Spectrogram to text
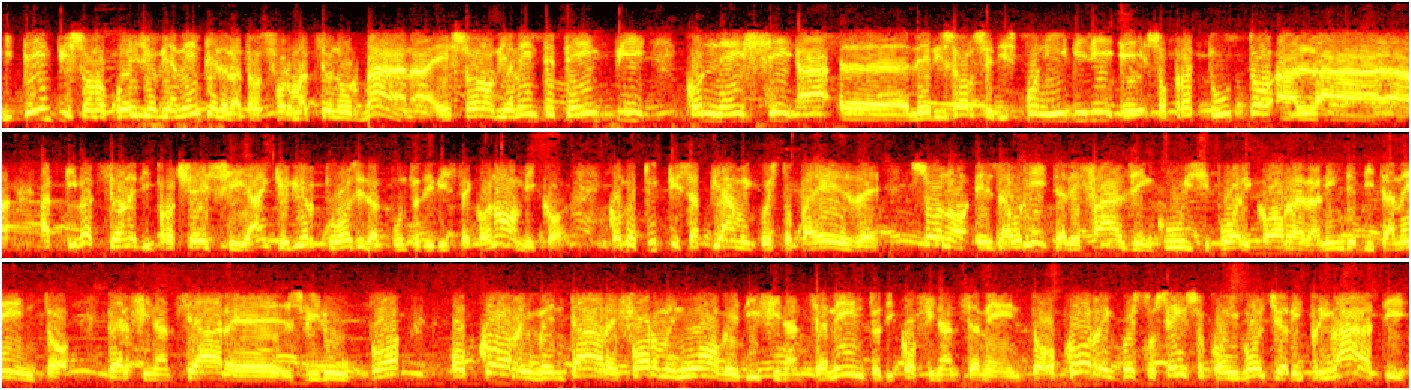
I tempi sono quelli ovviamente della trasformazione urbana e sono ovviamente tempi connessi alle eh, risorse disponibili e soprattutto all'attivazione di processi anche virtuosi dal punto di vista economico. Come tutti sappiamo in questo Paese sono esaurite le fasi in cui si può ricorrere all'indebitamento per finanziare sviluppo, occorre inventare forme nuove di finanziamento, di cofinanziamento, occorre in questo senso coinvolgere i privati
